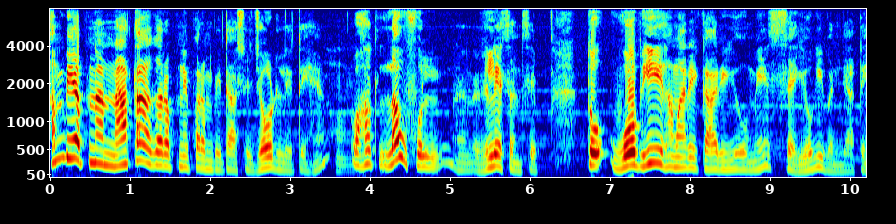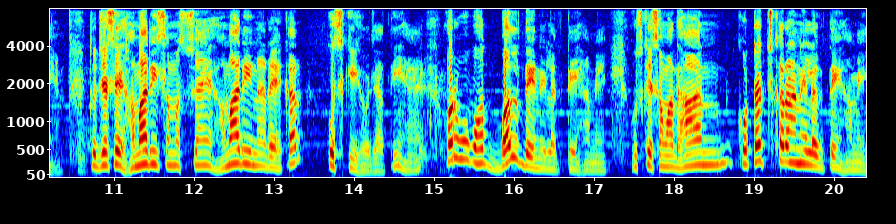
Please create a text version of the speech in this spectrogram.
हम भी अपना नाता अगर अपने परमपिता से जोड़ लेते हैं हम्म। बहुत लवफुल रिलेशनशिप तो वो भी हमारे कार्यों में सहयोगी बन जाते हैं। तो जैसे हमारी समस्याएँ हमारी न रहकर उसकी हो जाती हैं और वो बहुत बल देने लगते हैं हमें उसके समाधान को टच कराने लगते हैं हमें।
